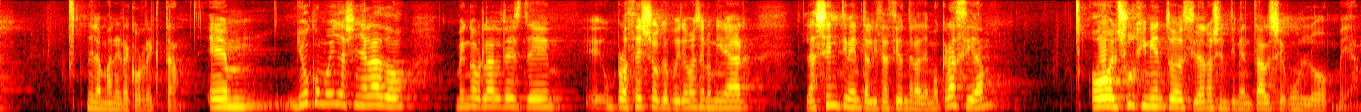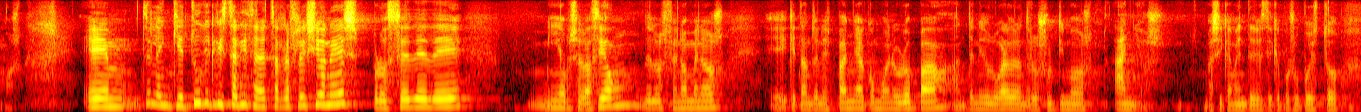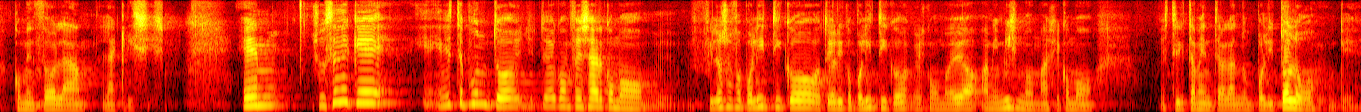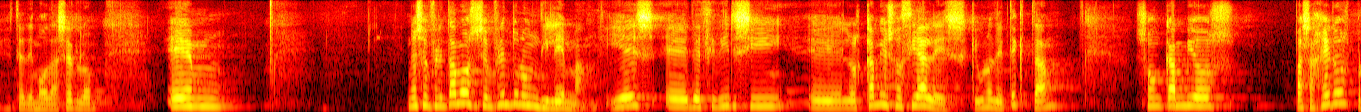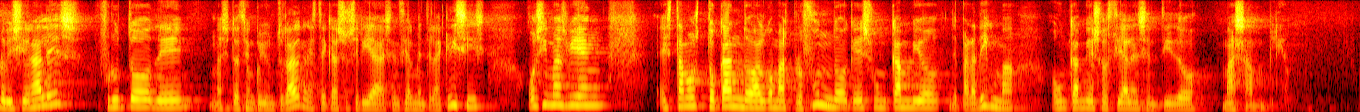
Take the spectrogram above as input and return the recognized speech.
de la manera correcta. Em, yo, como ella ha señalado, vengo a hablarles de eh, un proceso que podríamos denominar la sentimentalización de la democracia o el surgimiento del ciudadano sentimental, según lo veamos. Em, la inquietud que cristaliza en estas reflexiones procede de mi observación de los fenómenos eh, que tanto en España como en Europa han tenido lugar durante los últimos años, básicamente desde que, por supuesto, comenzó la, crisis. Em, sucede que en este punto, yo te voy confesar como filósofo político o teórico político, que es como me veo a mí mismo, más que como estrictamente hablando un politólogo, aunque esté de moda serlo, em, nos enfrentamos, se enfrenta uno a un dilema, y es eh, decidir si eh, los cambios sociales que uno detecta son cambios pasajeros, provisionales, fruto de una situación coyuntural, que en este caso sería esencialmente la crisis, o si más bien estamos tocando algo más profundo, que es un cambio de paradigma o un cambio social en sentido más amplio.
